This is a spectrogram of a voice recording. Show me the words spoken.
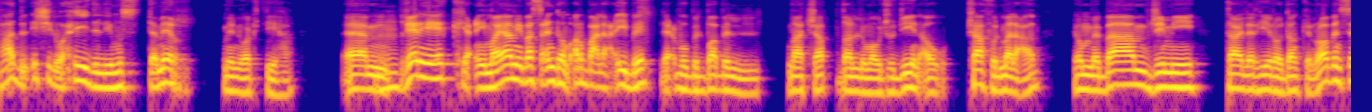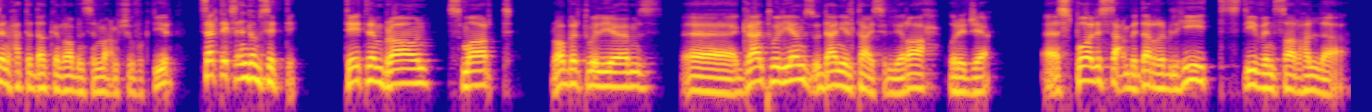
هذا الإشي الوحيد اللي مستمر من وقتها. غير هيك يعني ميامي بس عندهم أربع لعيبة لعبوا بال bubble match up ضلوا موجودين أو شافوا الملعب. هم بام جيمي تايلر هيرو دانكن روبنسون وحتى دانكن روبنسون ما عم تشوفه كتير. سلتكس عندهم ستة. تيتم براون سمارت روبرت ويليامز آه، جرانت ويليامز ودانيال تايس اللي راح ورجع. آه، سبو لسه عم بدرب الهيت. ستيفن صار هلا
